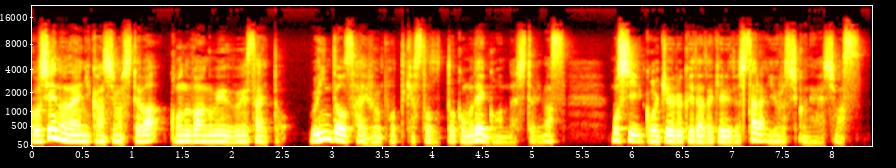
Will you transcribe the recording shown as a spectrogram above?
ご支援の内容に関しましては、この番組ウェブサイト、windows-podcast.com でご案内しております。もしご協力いただけるとしたらよろしくお願いします。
